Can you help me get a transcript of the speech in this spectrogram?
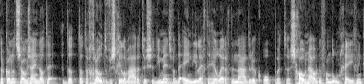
Dan kan het zo zijn dat, de, dat, dat er grote verschillen waren tussen die mensen. Want de een die legde heel erg de nadruk op het eh, schoonhouden van de omgeving.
